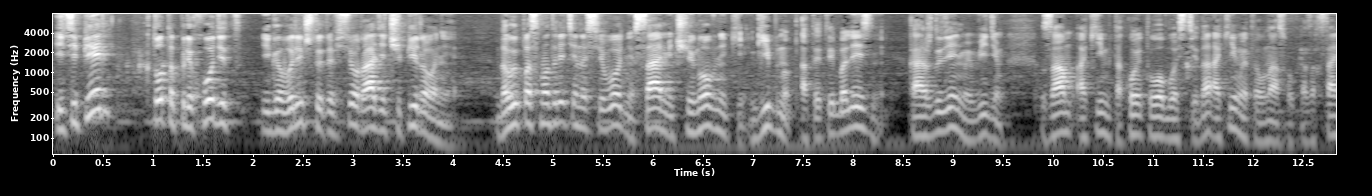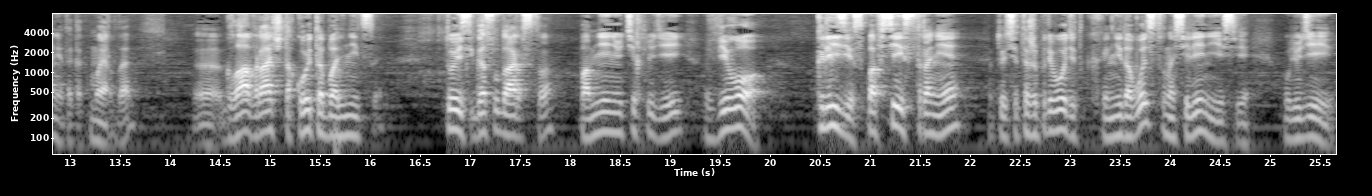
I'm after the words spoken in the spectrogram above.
И теперь кто-то приходит и говорит, что это все ради чипирования. Да вы посмотрите на сегодня, сами чиновники гибнут от этой болезни. Каждый день мы видим зам Аким такой-то области, да, Аким это у нас в Казахстане, это как мэр, да, э, главврач такой-то больницы. То есть государство, по мнению тех людей, ввело кризис по всей стране, то есть это же приводит к недовольству населения, если у людей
